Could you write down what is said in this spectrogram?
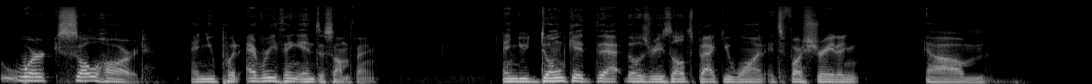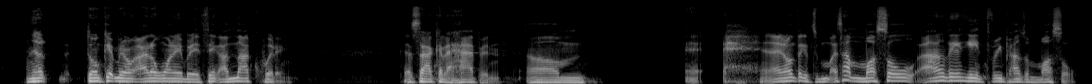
work so hard and you put everything into something and you don't get that those results back you want, it's frustrating. Um, now, don't get me wrong. I don't want anybody to think I'm not quitting. That's not going to happen. Um, and I don't think it's it's not muscle. I don't think I gained three pounds of muscle.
